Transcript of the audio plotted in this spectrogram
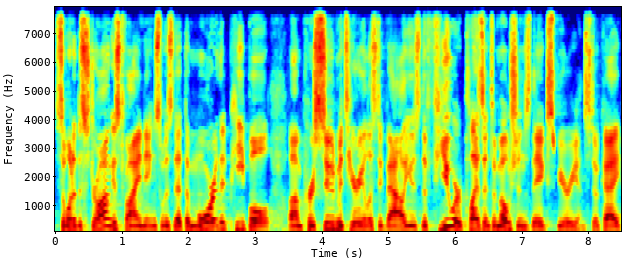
So, one of the strongest findings was that the more that people um, pursued materialistic values, the fewer pleasant emotions they experienced, okay?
